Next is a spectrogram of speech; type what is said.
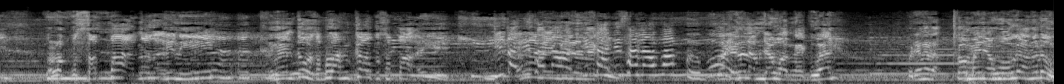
Kalau aku sepak kau kat sini Dengan tu sebelah kau aku sepak lagi Dia tak ada salah, dia tak ada salah apa-apa Kau pun. jangan nak menjawab dengan aku eh Kau jangan nak Kau main yang orang tu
